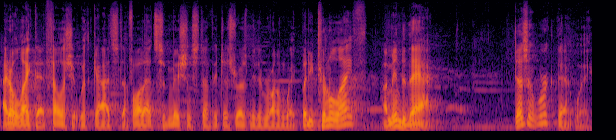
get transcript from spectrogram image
I don't like that fellowship with God stuff. All that submission stuff, it just rubs me the wrong way. But eternal life, I'm into that. Doesn't work that way.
